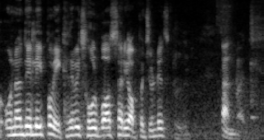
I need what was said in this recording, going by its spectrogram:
ਉਹਨਾਂ ਦੇ ਲਈ ਭਵਿੱਖ ਦੇ ਵਿੱਚ ਹੋਰ ਬਹੁਤ ਸਾਰੀ ਓਪਰਚੁਨਿਟੀਜ਼ ਮਿਲਣਗੀਆਂ। ਧੰਨਵਾਦ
